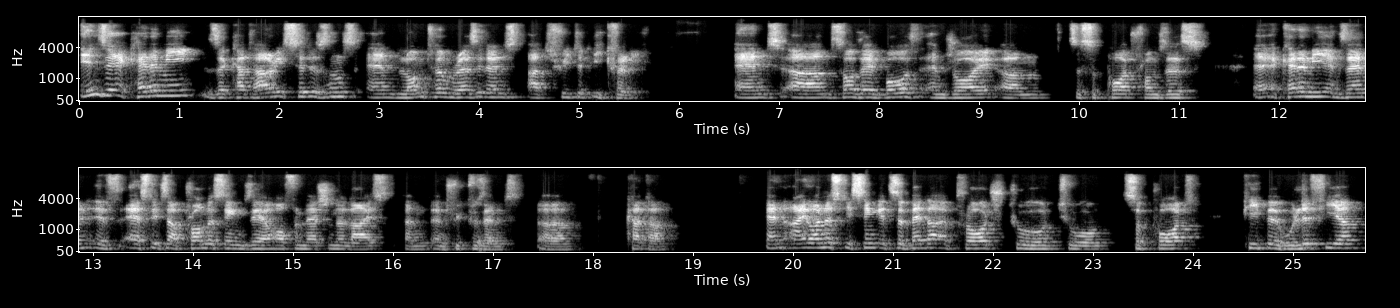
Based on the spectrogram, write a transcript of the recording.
In the academy, the Qatari citizens and long-term residents are treated equally. And um, so they both enjoy um, the support from this academy, and then if athletes are promising, they are often nationalized and, and represent uh, Qatar. And I honestly think it's a better approach to, to support people who live here,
